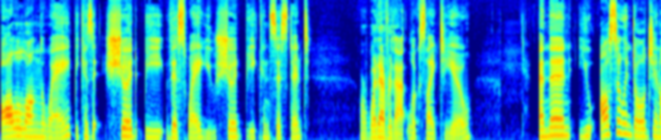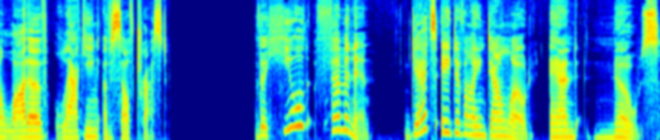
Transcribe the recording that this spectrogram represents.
all along the way because it should be this way. You should be consistent or whatever that looks like to you. And then you also indulge in a lot of lacking of self trust. The healed feminine gets a divine download and knows,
